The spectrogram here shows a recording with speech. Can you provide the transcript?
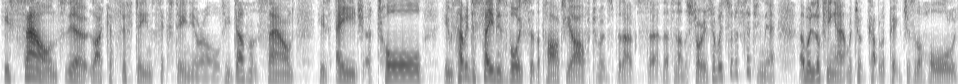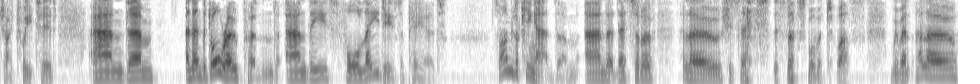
he sounds, you know, like a 15, 16 year old. He doesn't sound his age at all. He was having to save his voice at the party afterwards, but that's uh, that's another story. So we're sort of sitting there and we're looking at. We took a couple of pictures of the hall, which I tweeted, and um, and then the door opened and these four ladies appeared. So I'm looking at them and they're sort of, hello, she says, this first woman to us. We went, hello.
